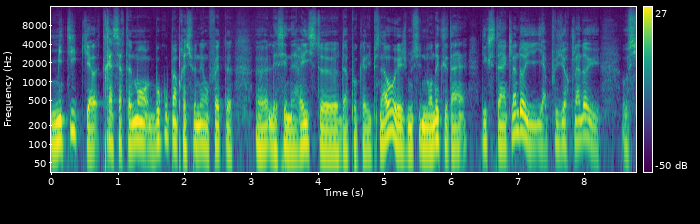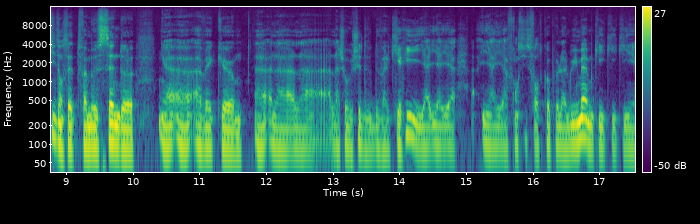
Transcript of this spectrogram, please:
mythique qui a très certainement beaucoup impressionné en fait euh, les scénaristes d'Apocalypse Now et je me suis demandé que c'était un, dit que c'était un clin d'œil. Il y a plusieurs clins d'œil aussi dans cette fameuse scène de, euh, avec euh, la, chevauchée de, Valkyrie. Il y, a, Francis Ford Coppola lui-même qui, qui, qui,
